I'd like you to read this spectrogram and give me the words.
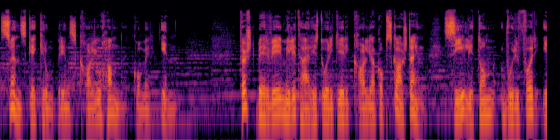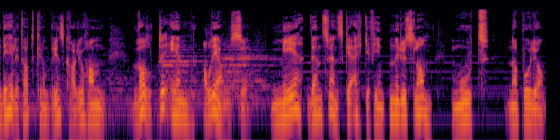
svenske kronprins Karl Johan kommer inn. Først ber vi militærhistoriker Karl Jakob Skarstein si litt om hvorfor i det hele tatt kronprins Karl Johan valgte en allianse med den svenske erkefienden Russland mot Napoleon.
